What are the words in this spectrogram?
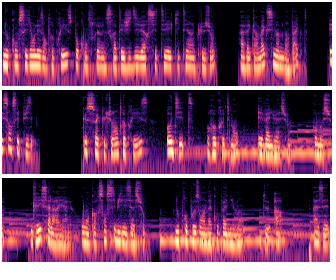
Nous conseillons les entreprises pour construire une stratégie diversité, équité inclusion avec un maximum d'impact et sans s'épuiser. Que ce soit culture d'entreprise, audit, recrutement, évaluation, promotion, grille salariale ou encore sensibilisation, nous proposons un accompagnement de A à Z.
